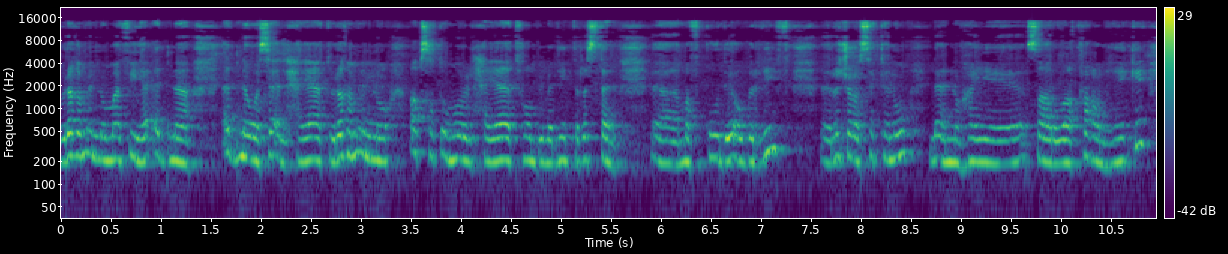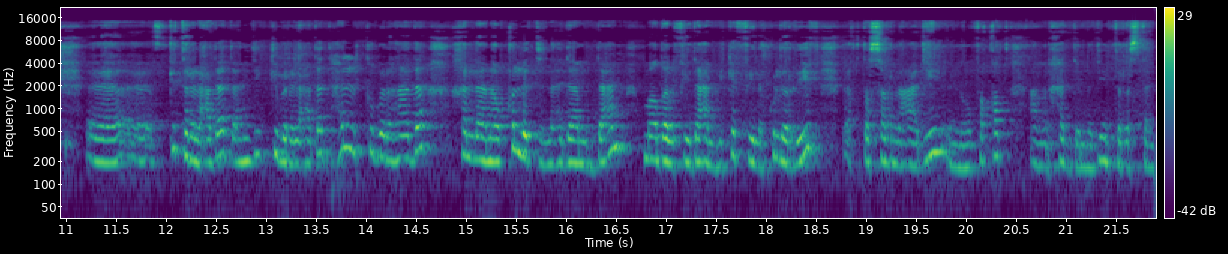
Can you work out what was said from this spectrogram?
ورغم إنه ما فيها أدنى أدنى وسائل الحياة ورغم إنه أبسط أمور الحياة هون بمدينة رستن آه، مفقودة أو بالريف آه، رجعوا سكنوا لأنه هي صار واقعهم هيك. آه، كتر العدد عندي كبر العدد. هل الكبر هذا خلانا وقله انعدام الدعم؟ ما ضل في دعم بكفي لكل الريف. اقتصرنا عادين إنه فقط عم نخدم مدينة رستن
